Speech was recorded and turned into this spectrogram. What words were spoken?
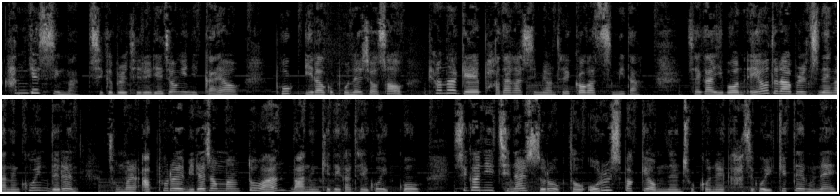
한 개씩만 지급을 드릴 예정이니까요. 복이라고 보내셔서 편하게 받아가시면 될 것 같습니다. 제가 이번 에어드랍을 진행하는 코인들은 정말 앞으로의 미래 전망 또한 많은 기대가 되고 있고 시간이 지날수록 더 오를 수밖에 없는 조건을 가지고 있기 때문에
